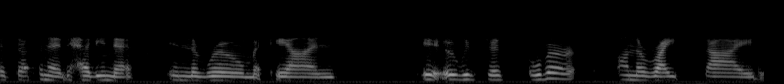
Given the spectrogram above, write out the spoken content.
a definite heaviness in the room, and it, it was just over on the right side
